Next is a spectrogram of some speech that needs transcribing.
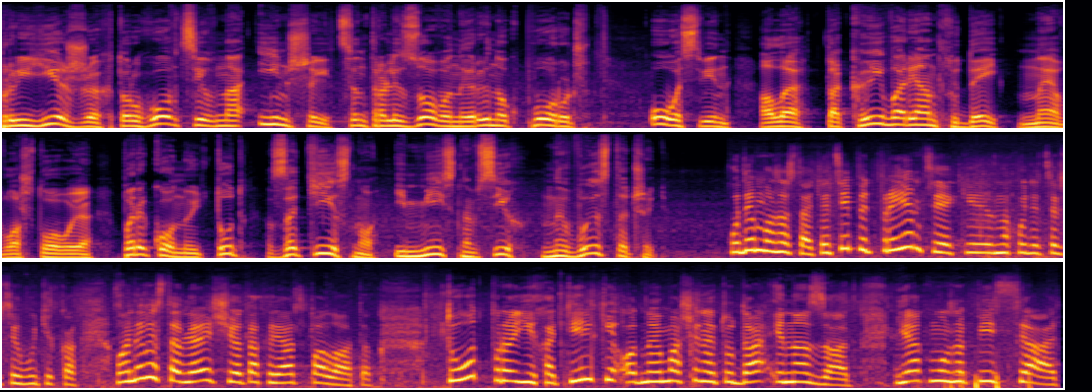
приїжджих торговців на інший централізований ринок поруч. Ось він, але такий варіант людей не влаштовує. Переконують, тут затісно і місць на всіх не вистачить. Куди можна стати? Оці підприємці, які знаходяться в цих бутіках, вони виставляють ще так ряд палаток. Тут проїхати тільки одною машиною туди і назад. Як можна 50,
